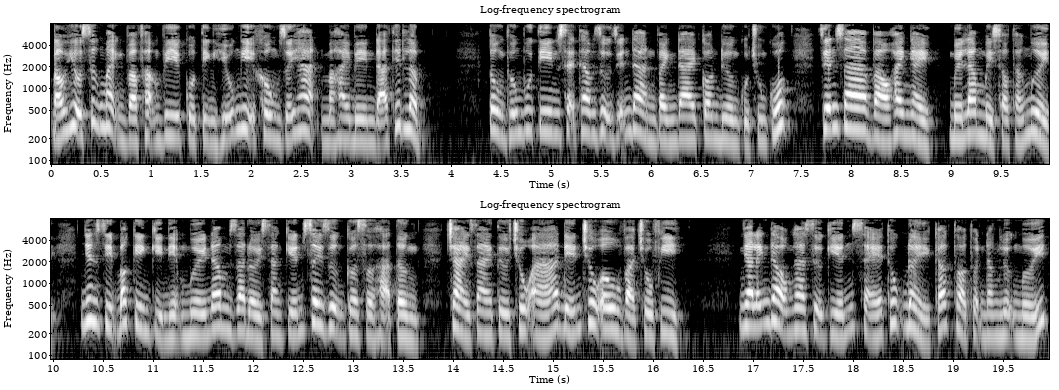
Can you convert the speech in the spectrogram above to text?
báo hiệu sức mạnh và phạm vi của tình hữu nghị không giới hạn mà hai bên đã thiết lập. Tổng thống Putin sẽ tham dự diễn đàn vành đai con đường của Trung Quốc diễn ra vào hai ngày 15-16 tháng 10, nhân dịp Bắc Kinh kỷ niệm 10 năm ra đời sáng kiến xây dựng cơ sở hạ tầng, trải dài từ châu Á đến châu Âu và châu Phi. Nhà lãnh đạo Nga dự kiến sẽ thúc đẩy các thỏa thuận năng lượng mới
